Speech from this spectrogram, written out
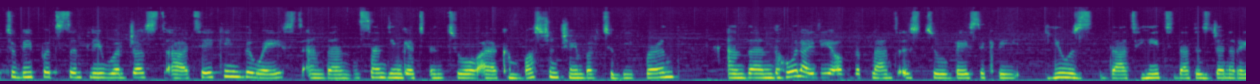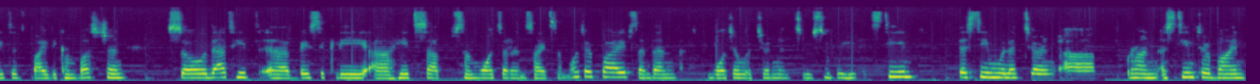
to be put simply, we're just uh, taking the waste and then sending it into a combustion chamber to be burned. And then the whole idea of the plant is to basically use that heat that is generated by the combustion. So that heat uh, basically uh, heats up some water inside some water pipes, and then water will turn into superheated steam. The steam will in turn uh, run a steam turbine.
